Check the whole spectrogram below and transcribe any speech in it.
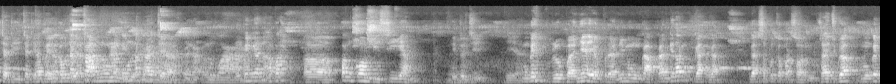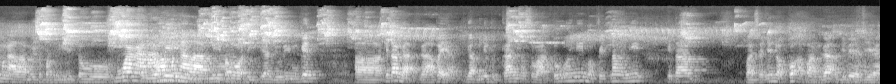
jadi jadi apa ya kebiasaan unek-unek aja. keluar Mungkin kan apa eh, pengkondisian itu Ji. iya Mungkin belum banyak yang berani mengungkapkan. Kita nggak nggak nggak sebut ke person. Saya juga mungkin mengalami seperti itu. Semua Semua ngalami. mengalami pengondisian juri mungkin eh, kita nggak nggak apa ya nggak menyudutkan sesuatu oh, ini memfitnah ini kita bahasanya nyogok apa enggak gitu ya dia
